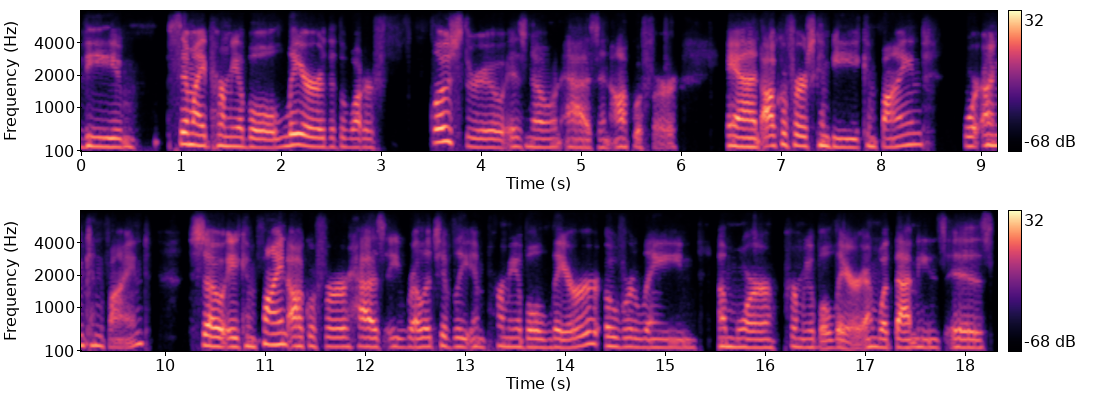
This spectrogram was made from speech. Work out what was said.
the semi-permeable layer that the water flows through is known as an aquifer and aquifers can be confined or unconfined. So a confined aquifer has a relatively impermeable layer overlaying a more permeable layer. And what that means is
